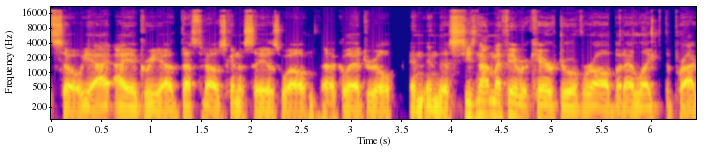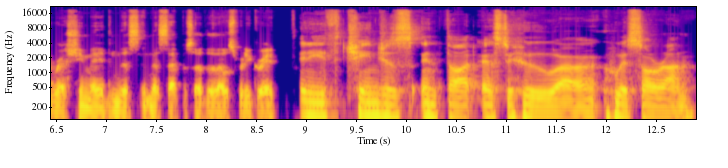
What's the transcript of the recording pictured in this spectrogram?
So yeah, I, I agree. Uh, that's what I was going to say as well. Uh, Galadriel in, in this, she's not my favorite character overall, but I liked the progress she made in this in this episode. That was pretty great. any th- changes in thought as to who uh, who is Sauron.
